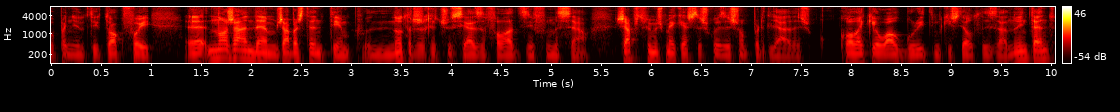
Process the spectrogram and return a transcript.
apanhei no TikTok foi: uh, nós já andamos já há bastante tempo noutras redes sociais a falar de desinformação, já percebemos como é que estas coisas são partilhadas, qual é que é o algoritmo que isto é utilizado. No entanto,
